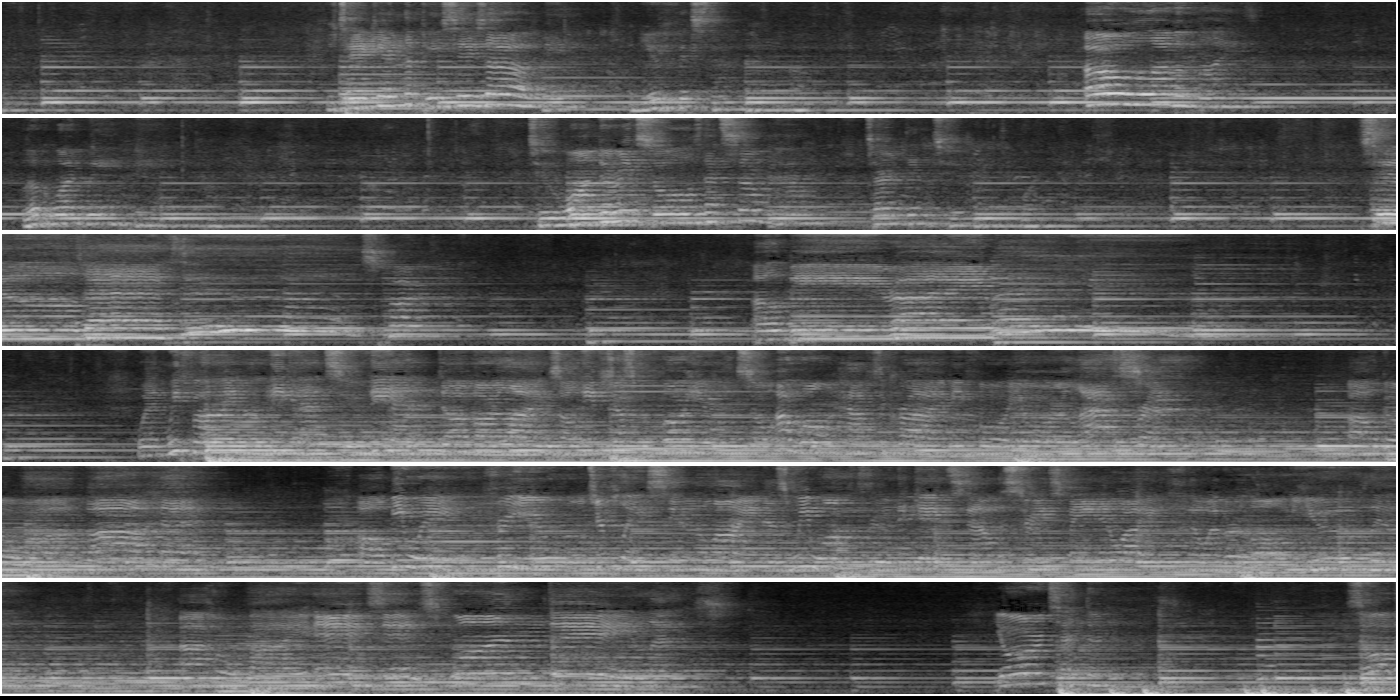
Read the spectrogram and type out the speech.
You've taken the pieces of me you fixed them up. Oh, love of mine, look what we've become. Two wandering souls that somehow turned into one. Till death do us part. I'll be When we finally get tenderness is all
